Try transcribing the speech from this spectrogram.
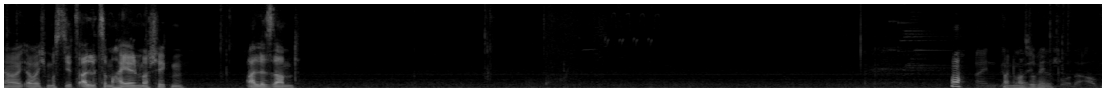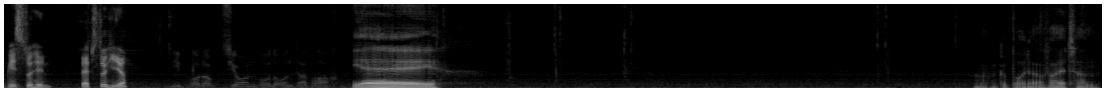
Ja, aber ich muss die jetzt alle zum Heilen mal schicken. Allesamt. Ein Warte mal, so wenig. Wo gehst du hin? Bleibst du hier? Die Produktion wurde unterbrochen. Yay. Ah, Gebäude erweitern.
